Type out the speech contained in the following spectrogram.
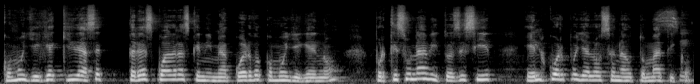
¿cómo llegué aquí de hace tres cuadras que ni me acuerdo cómo llegué, ¿no? Porque es un hábito, es decir, el cuerpo ya lo hace en automático.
